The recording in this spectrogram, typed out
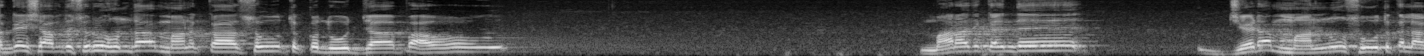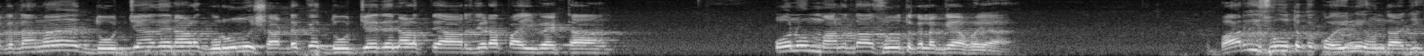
ਅੱਗੇ ਸ਼ਬਦ ਸ਼ੁਰੂ ਹੁੰਦਾ, ਮਨ ਕਾ ਸੂਤਕ ਦੂਜਾ ਭਾਉ। ਮਹਾਰਾਜ ਕਹਿੰਦੇ, ਜਿਹੜਾ ਮਨ ਨੂੰ ਸੂਤਕ ਲੱਗਦਾ ਨਾ ਇਹ ਦੂਜਿਆਂ ਦੇ ਨਾਲ, ਗੁਰੂ ਨੂੰ ਛੱਡ ਕੇ ਦੂਜੇ ਦੇ ਨਾਲ ਪਿਆਰ ਜਿਹੜਾ ਪਾਈ ਬੈਠਾ, ਉਹਨੂੰ ਮਨ ਦਾ ਸੂਤਕ ਲੱਗਿਆ ਹੋਇਆ। ਬਾਹਰੀ ਸੂਤਕ ਕੋਈ ਨਹੀਂ ਹੁੰਦਾ ਜੀ।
